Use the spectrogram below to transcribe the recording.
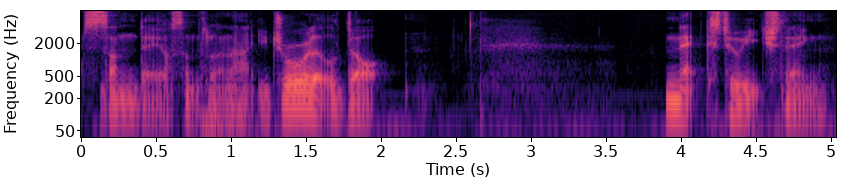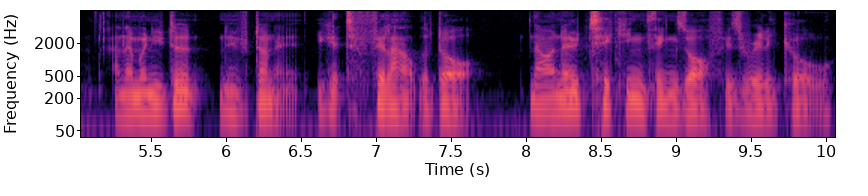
Sunday or something like that, you draw a little dot next to each thing. And then when you don't, you've done it, you get to fill out the dot. Now, I know ticking things off is really cool,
